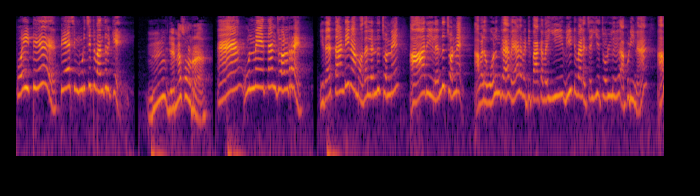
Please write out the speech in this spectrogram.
போயிட்டு பேசி முடிச்சிட்டு வந்திருக்கேன். ம் என்ன சொல்ற? ஆ, உண்மையைத்தான் சொல்றேன். இதை தாண்டி நான் முதல்ல இருந்து சொன்னேன். ஆதியில இருந்து சொன்னேன். அவளை ஒழுங்கா வேலை வெட்டி பார்க்க வை வீட்டு வேலை செய்ய சொல்லு அப்படின்னு அவ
